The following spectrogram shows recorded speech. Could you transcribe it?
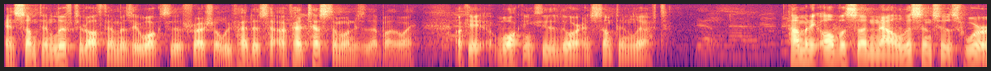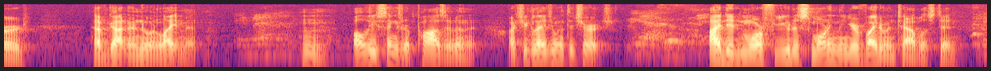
And something lifted off them as they walked through the threshold. We've had this, I've had testimonies of that, by the way. Okay, walking through the door and something lift. How many all of a sudden now listen to this word have gotten a new enlightenment? Hmm. All these things are positive, isn't it? Aren't you glad you went to church? Yes. I did more for you this morning than your vitamin tablets did.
